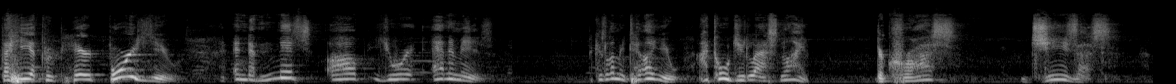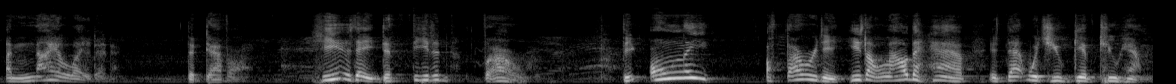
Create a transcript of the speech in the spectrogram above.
that he had prepared for you in the midst of your enemies. Because let me tell you, I told you last night, the cross, Jesus annihilated the devil. He is a defeated foe. The only authority he's allowed to have is that which you give to him.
